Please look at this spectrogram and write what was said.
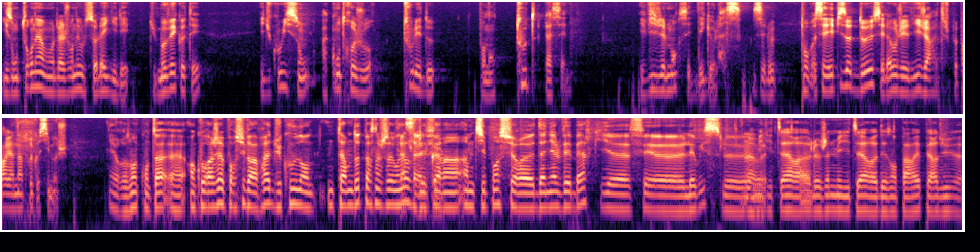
Ils ont tourné à un moment de la journée où le soleil il est du mauvais côté. Et du coup, ils sont à contre-jour, tous les deux, pendant toute la scène. Et visuellement, c'est dégueulasse. C'est le. pour moi, C'est l'épisode 2, c'est là où j'ai dit j'arrête, je peux pas regarder un truc aussi moche. Et heureusement qu'on t'a euh, encouragé à poursuivre après. Du coup, dans, en termes d'autres personnages secondaires, je voulais faire un, un petit point sur euh, Daniel Weber qui euh, fait euh, Lewis, le Ah militaire, euh, le jeune militaire désemparé, perdu, euh,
